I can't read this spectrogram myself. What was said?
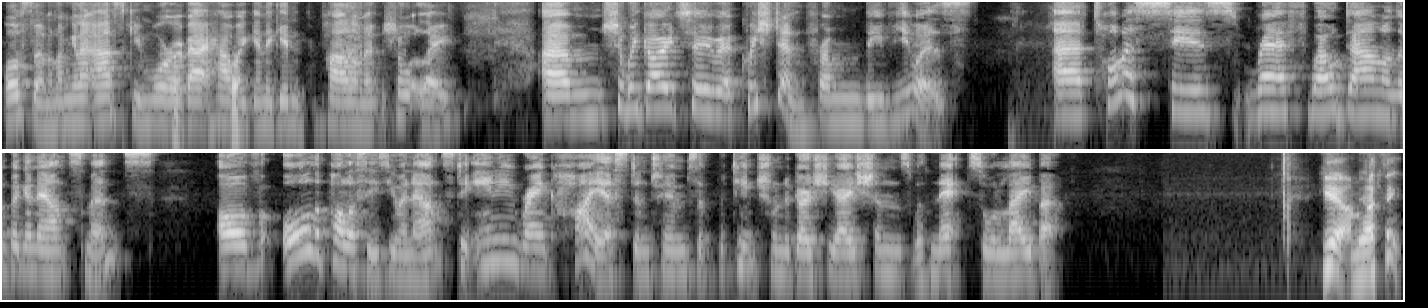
Awesome, and I'm going to ask you more about how we're going to get into Parliament shortly. Um, should we go to a question from the viewers? Uh, Thomas says, Raf, well done on the big announcements. Of all the policies you announced, do any rank highest in terms of potential negotiations with Nats or Labour? Yeah, I mean, I think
